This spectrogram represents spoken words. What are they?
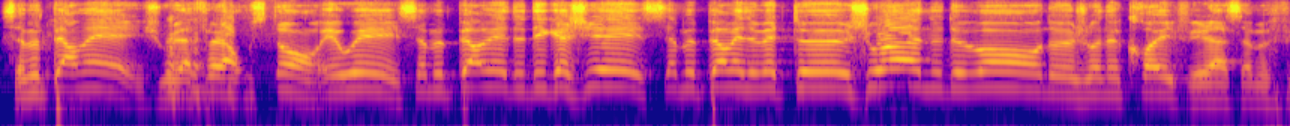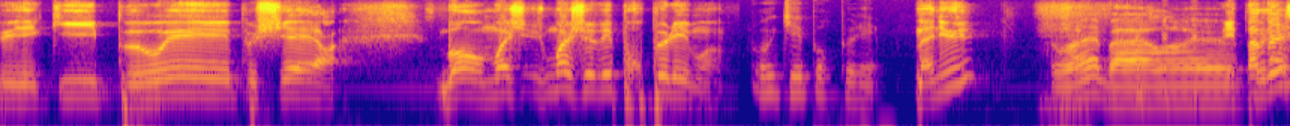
ça me permet, je vous l'ai fait à Roustan, et oui, ça me permet de dégager, ça me permet de mettre euh, Joanne devant, de Joanne Cruyff, et là, ça me fait une équipe, oui, peu cher. Bon, moi, je, moi, je vais pour Pelé, moi. Ok, pour Pelé. Manu? Ouais, bah. Euh, Mais pas Pelé. mal.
